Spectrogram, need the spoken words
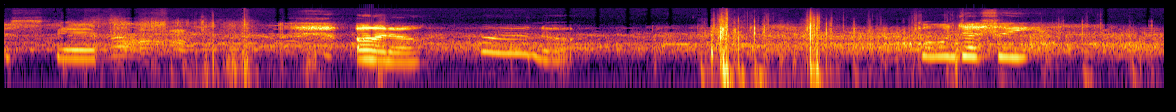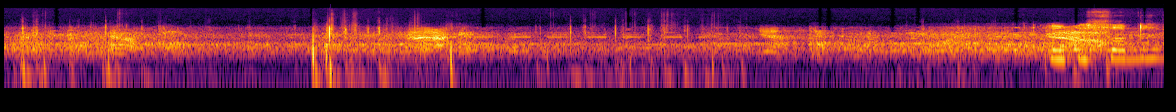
Escape. Oh no. Oh no. Come on, Jesse. Maybe something.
